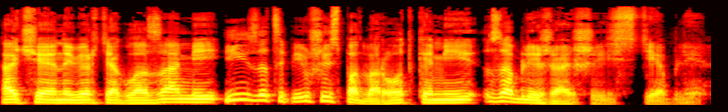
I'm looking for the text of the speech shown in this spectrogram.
отчаянно вертя глазами и зацепившись подбородками за ближайшие стебли.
